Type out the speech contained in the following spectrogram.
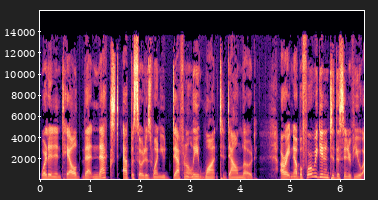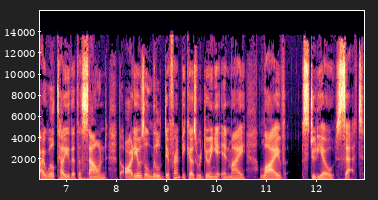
what it entailed, that next episode is one you definitely want to download. All right, now before we get into this interview, I will tell you that the sound, the audio is a little different because we're doing it in my live studio set.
